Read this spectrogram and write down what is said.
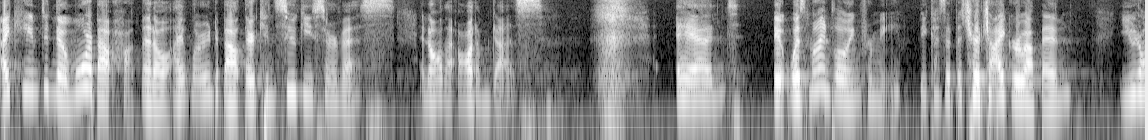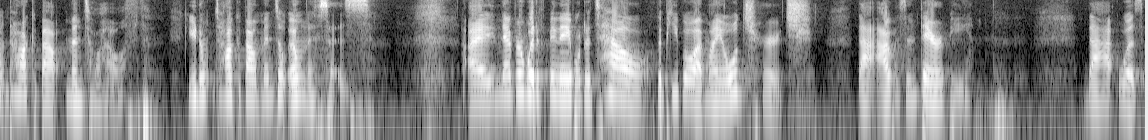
I came to know more about Hot metal. I learned about their kintsugi service and all that Autumn does. And it was mind blowing for me because at the church I grew up in, you don't talk about mental health, you don't talk about mental illnesses. I never would have been able to tell the people at my old church that I was in therapy. That was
